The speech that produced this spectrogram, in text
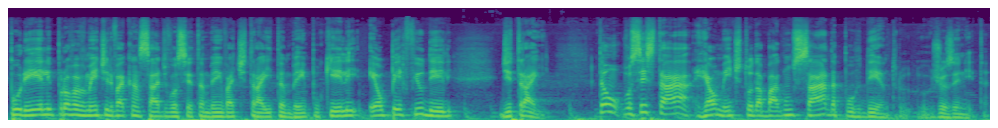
por ele, provavelmente ele vai cansar de você também, vai te trair também, porque ele é o perfil dele de trair. Então, você está realmente toda bagunçada por dentro, Josenita.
